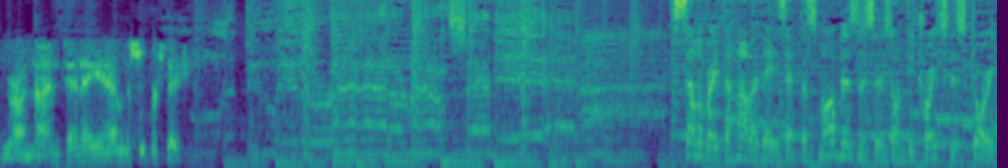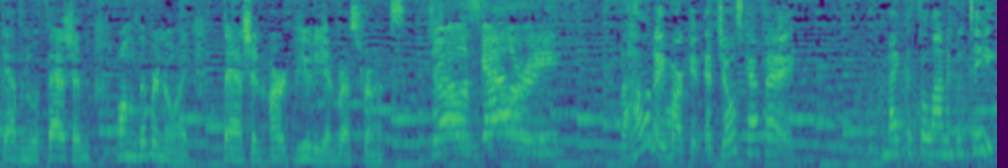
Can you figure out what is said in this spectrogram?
You're on 910 a.m. the Superstation. Celebrate the holidays at the small businesses on Detroit's historic Avenue of Fashion on Livernois. Fashion, art, beauty, and restaurants. Joe's Gallery the holiday market at Joe's Cafe, Micah Solana Boutique,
